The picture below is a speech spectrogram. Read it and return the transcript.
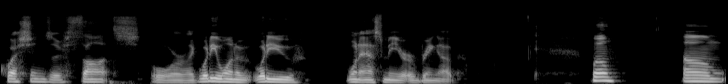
questions or thoughts, or like, what do you want to, what do you want to ask me or bring up? Well, um,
